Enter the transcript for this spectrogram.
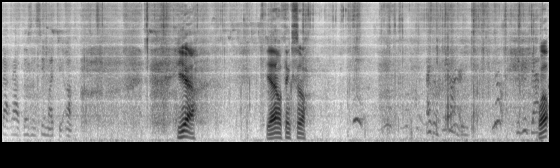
but that route doesn't seem like the up. Yeah. Yeah, I don't think so. I go, come on, dude. Give your dad Well.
